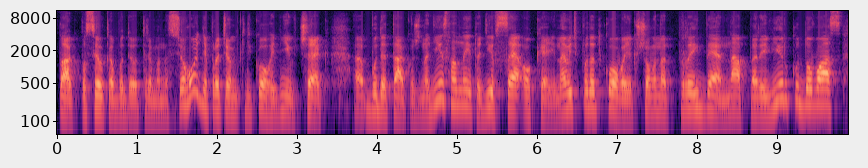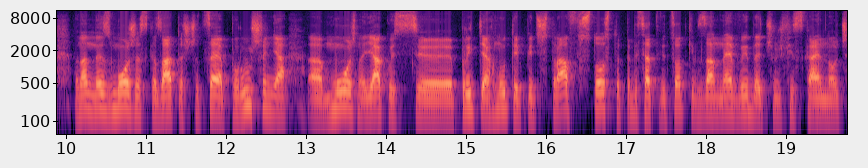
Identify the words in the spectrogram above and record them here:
так, посилка буде отримана сьогодні, протягом кількох днів чек е, буде також надісланий, тоді все окей. Навіть податкова, якщо вона прийде на перевірку до вас, вона не зможе сказати, що це порушення е, можна якось е, притягнути під штраф в 100-150% за невидачу фіскального чеку.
